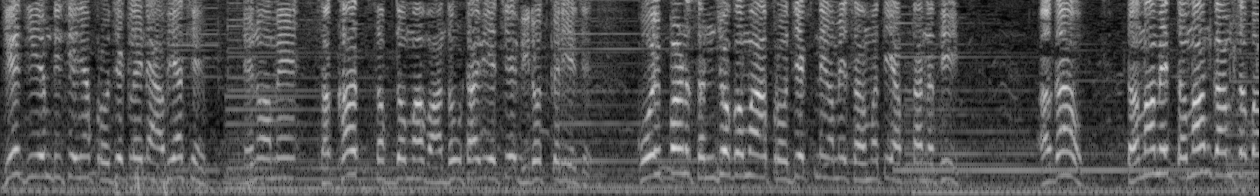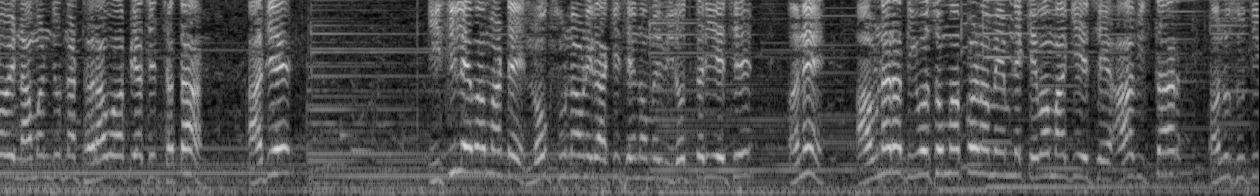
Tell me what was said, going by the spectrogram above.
જે જીએમડીસી અહીંયા પ્રોજેક્ટ લઈને આવ્યા છે એનો અમે સખત શબ્દોમાં વાંધો ઉઠાવીએ છીએ, વિરોધ કરીએ છીએ. કોઈ પણ સંજોગોમાં આ પ્રોજેક્ટને અમે સહમતિ આપતા નથી. અગાઉ તમામે તમામ ગ્રામસભાઓએ નામંજૂરના ઠરાવો આપ્યા છે. છતાં આજે ઈસી લેવા માટે લોક સુનાવણી રાખી છે એનો અમે વિરોધ કરીએ છીએ અને આવનારા દિવસોમાં પણ અમે એમને કહેવા માંગીએ છીએ. આ વિસ્તાર અનુસૂચિ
